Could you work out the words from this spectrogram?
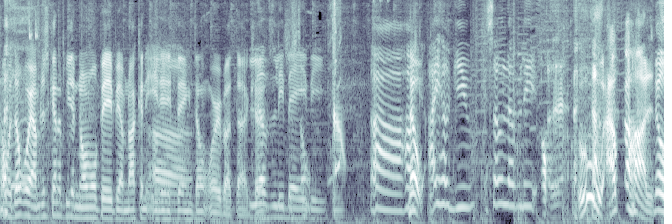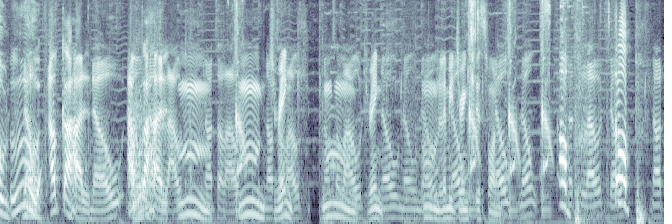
No, don't worry. I'm just gonna be a normal baby. I'm not gonna eat Aw. anything. Don't worry about that. Okay? Lovely baby. Ah, hug. No. I hug you. So lovely. Ooh, alcohol. No, Ooh, no. alcohol. No, Alcohol. Not allowed. Mm. Not allowed. Mm, not drink. Allowed. Not Mm, allowed. drink. No, no, no. Mm, let me no, drink this one. No, no. Stop. Not allowed. No, Stop. Not,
